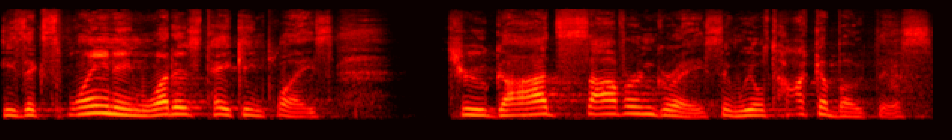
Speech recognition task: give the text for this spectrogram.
He's explaining what is taking place through God's sovereign grace, and we'll talk about this.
